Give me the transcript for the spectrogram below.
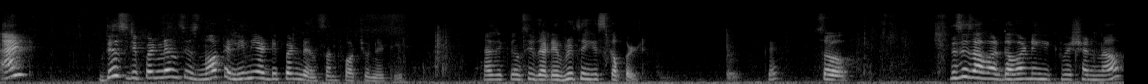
and this dependence is not a linear dependence unfortunately as you can see that everything is coupled. Okay. So, this is our governing equation now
